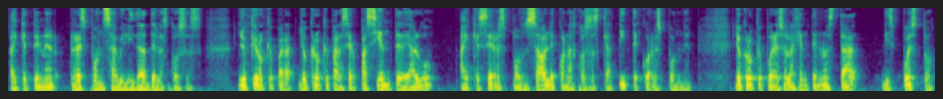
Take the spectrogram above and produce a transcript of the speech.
hay que tener responsabilidad de las cosas. Yo, que para, yo creo que para ser paciente de algo hay que ser responsable con las cosas que a ti te corresponden. Yo creo que por eso la gente no está dispuesto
